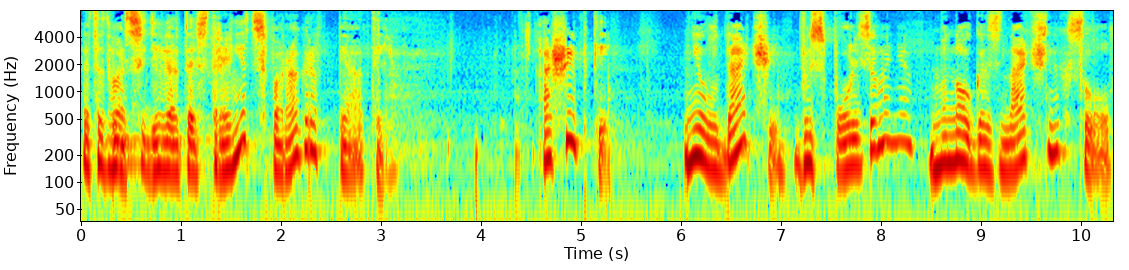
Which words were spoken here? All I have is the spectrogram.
Это 29 страница, параграф 5. Ошибки, неудачи в использовании многозначных слов.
